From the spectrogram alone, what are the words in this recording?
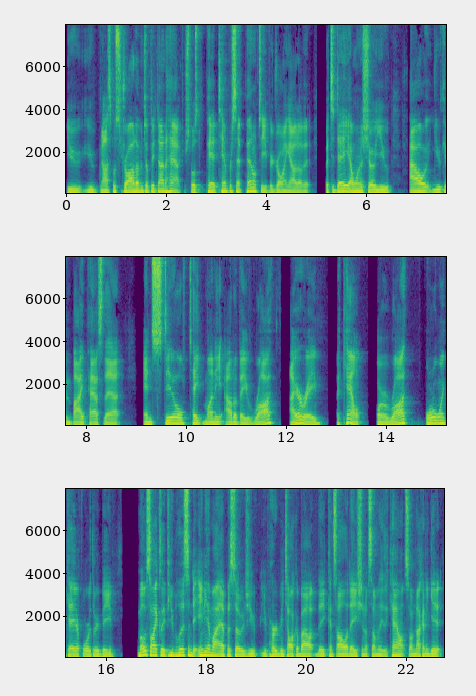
You you're not supposed to draw out of until 59 and a half. You're supposed to pay a 10% penalty if you're drawing out of it. But today I want to show you how you can bypass that and still take money out of a Roth IRA account or a Roth 401k or 403b. Most likely, if you've listened to any of my episodes, you've, you've heard me talk about the consolidation of some of these accounts. So I'm not going to get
